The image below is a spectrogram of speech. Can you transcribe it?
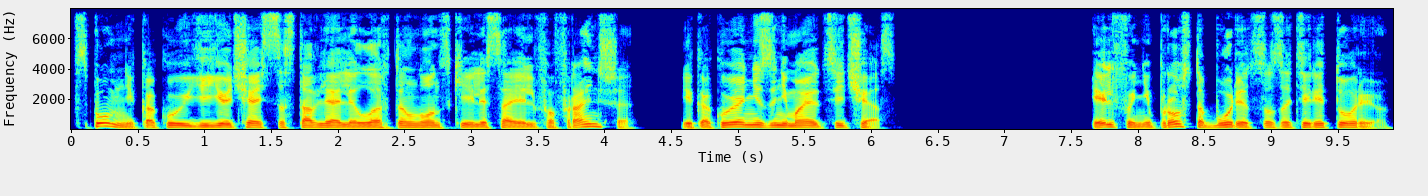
Вспомни, какую ее часть составляли лартенлонские леса эльфов раньше и какую они занимают сейчас. Эльфы не просто борются за территорию,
